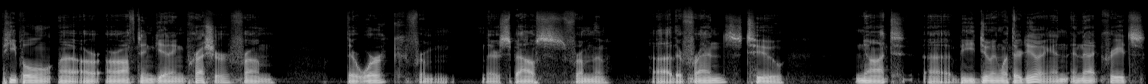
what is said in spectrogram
people uh, are, are often getting pressure from their work, from their spouse, from the, uh, their friends to not uh, be doing what they're doing. And, and that creates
